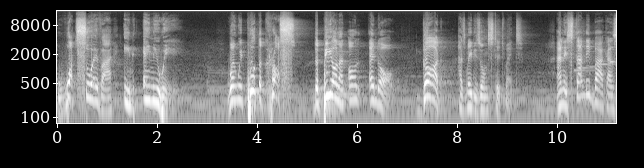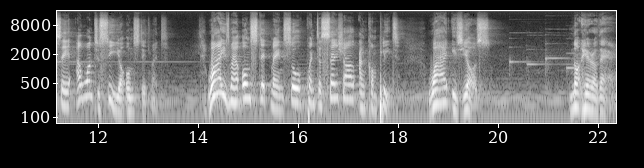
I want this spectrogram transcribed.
whatsoever in any way. When we put the cross, the be all and all end all, God has made his own statement. And he's standing back and say, I want to see your own statement. Why is my own statement so quintessential and complete? Why is yours not here or there?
